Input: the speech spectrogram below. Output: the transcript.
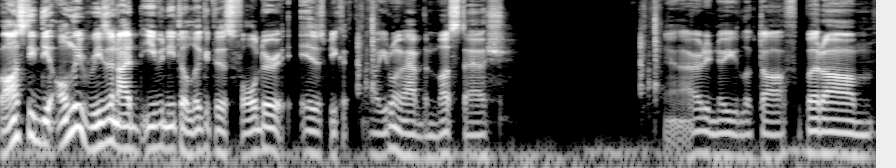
But honestly, the only reason I'd even need to look at this folder is because... Oh, you don't have the mustache. Yeah, I already knew you looked off. But, um...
